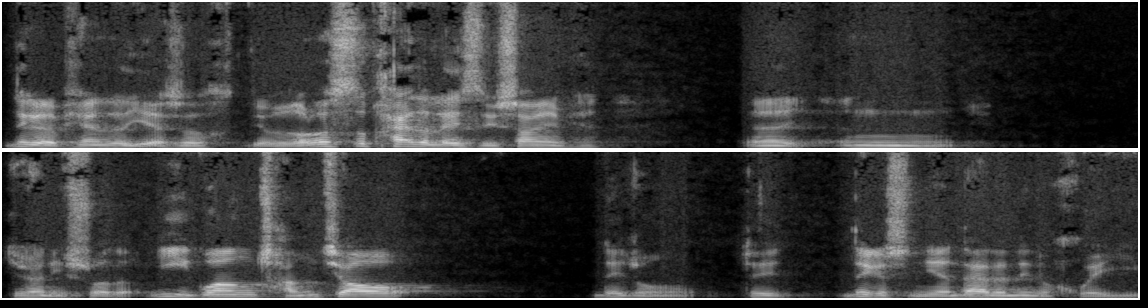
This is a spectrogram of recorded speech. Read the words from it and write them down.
那个片子也是俄罗斯拍的，类似于商业片。嗯嗯，就像你说的，逆光长焦那种对。那个是年代的那种回忆，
